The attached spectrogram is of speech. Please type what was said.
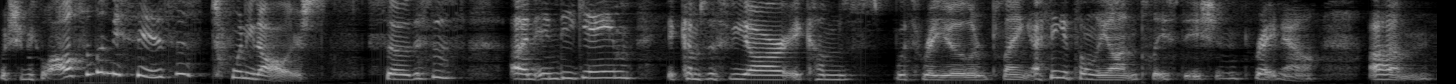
which would be cool. Also, let me say this is twenty dollars, so this is an indie game. It comes with VR. It comes with regular playing. I think it's only on PlayStation right now. Um,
